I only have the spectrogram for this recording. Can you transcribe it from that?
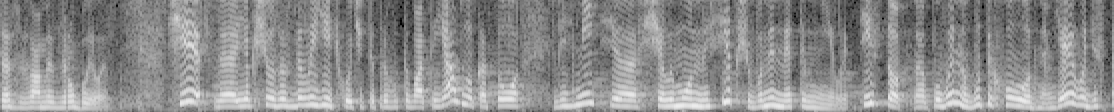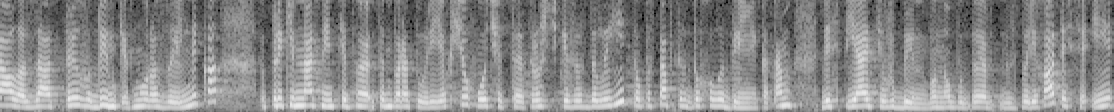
це з вами зробили. Ще, е, якщо заздалегідь хочете приготувати яблука, то візьміть е, ще лимонний сік, щоб вони не темніли. Тісто е, повинно бути холодним. Я його дістала за 3 годинки з морозильника при кімнатній температурі. Якщо хочете трошечки заздалегідь, то поставте до холодильника. Там десь 5 годин воно буде зберігатися і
